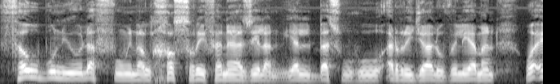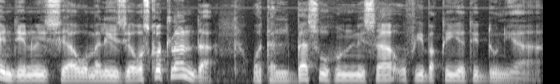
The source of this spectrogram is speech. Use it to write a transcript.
ثوب يلف من الخصر فنازلا يلبسه الرجال في اليمن وإندونيسيا وماليزيا واسكتلندا وتلبسه النساء في بقية الدنيا.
